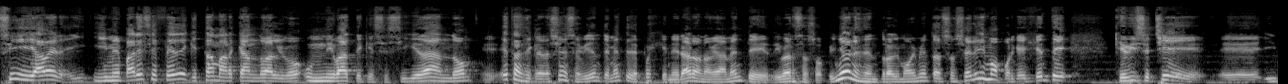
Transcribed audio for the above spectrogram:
Sí, a ver, y, y, me parece, Fede, que está marcando algo, un debate que se sigue dando. Eh, estas declaraciones, evidentemente, después generaron, obviamente, diversas opiniones dentro del movimiento del socialismo, porque hay gente que dice, che, eh, y,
